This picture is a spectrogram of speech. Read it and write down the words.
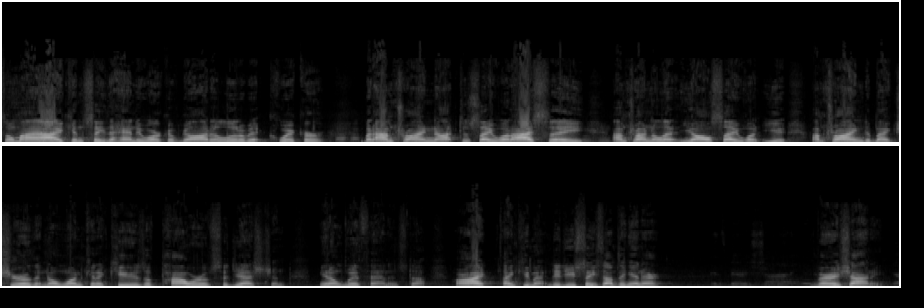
so my eye can see the handiwork of God a little bit quicker. But I'm trying not to say what I see. I'm trying to let y'all say what you. I'm trying to make sure that no one can accuse of power of suggestion. You know, with that and stuff. All right. Thank you, Matt. Did you see something in there? It's very shiny. Very shiny. Uh,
